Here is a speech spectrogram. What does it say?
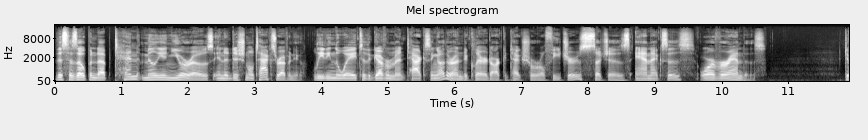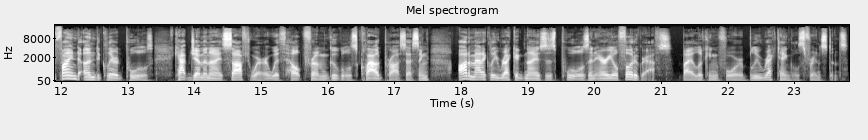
this has opened up 10 million euros in additional tax revenue, leading the way to the government taxing other undeclared architectural features such as annexes or verandas. To find undeclared pools, Capgemini's software, with help from Google's cloud processing, automatically recognizes pools in aerial photographs by looking for blue rectangles, for instance,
